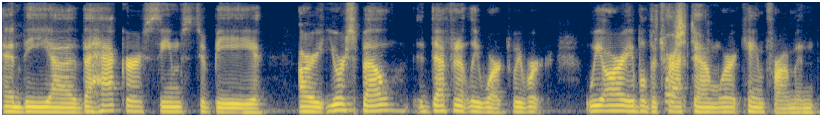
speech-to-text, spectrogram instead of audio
and the uh, the hacker seems to be our your spell definitely worked. We were we are able to track down where it came from, and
